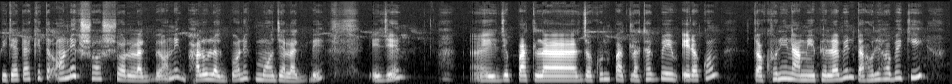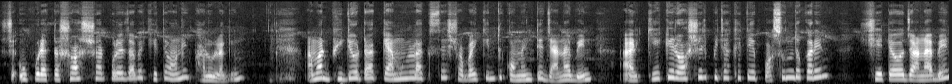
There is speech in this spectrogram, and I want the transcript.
পিঠাটা খেতে অনেক সস সর লাগবে, অনেক ভালো লাগবে, অনেক মজা লাগবে। এই যে এই যে পাতলা, যখন পাতলা থাকবে এরকম, তখনই নামিয়ে ফেলাবেন। তাহলে হবে কি উপরে একটা সস সর পড়ে যাবে, খেতে অনেক ভালো লাগে। আমার ভিডিওটা কেমন লাগছে সবাই কিন্তু কমেন্টে জানাবেন। আর কে কে রসের পিঠা খেতে পছন্দ করেন সেটাও জানাবেন।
